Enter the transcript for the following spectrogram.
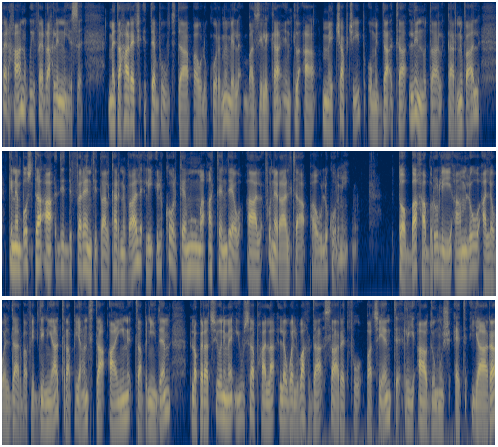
ferħan u jferraħ lin-nies. Meta ħareġ it-tebut ta' Pawlu Curmi mill-Bażilika intlaqa' miċ-ċapċip u mid-daqq ta' l-innu tal-Karnival. Kien hemm bosta għaqdiet differenti tal-Karnival li lkoll kemm huma attendew għall-funeral ta' Pawlu Curmi. Tobba ħabbru li għamlu għall-ewwel darba fid-dinja trapjant ta' għajn ta' bniedem, l-operazzjoni meqjusa bħala l-ewwel waħda saret fuq pazjent li għadu mhux qed jara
